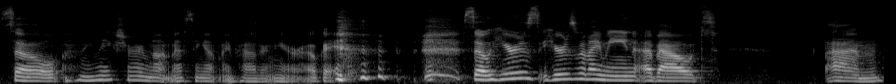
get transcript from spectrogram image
So let me make sure I'm not messing up my pattern here. Okay. so here's, here's what I mean about, um,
